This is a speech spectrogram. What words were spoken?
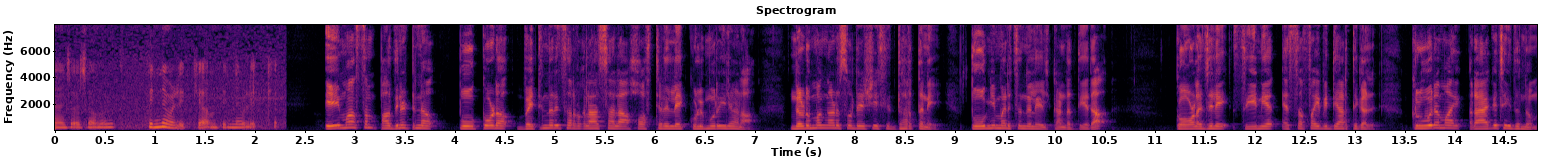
ഞാൻ ചോദിച്ചാൽ പിന്നെ വിളിക്കാം പിന്നെ വിളിക്കാം. ഈ മാസം പതിനെട്ടിന് പൂക്കോട് വെറ്റിനറി സർവകലാശാല ഹോസ്റ്റലിലെ കുളിമുറിയിലാണ് നെടുമങ്ങാട് സ്വദേശി സിദ്ധാർത്ഥനെ തൂങ്ങി മരിച്ച നിലയിൽ കണ്ടെത്തിയത്. കോളേജിലെ സീനിയർ എസ് എഫ് ഐ വിദ്യാർത്ഥികൾ ക്രൂരമായി റാഗ് ചെയ്തെന്നും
